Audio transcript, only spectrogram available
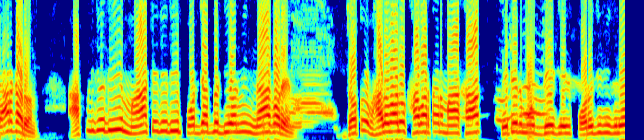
তার কারণ, আপনি যদি মাকে যদি পর্যাপ্ত ডিওয়ার্মিং না করেন, যত ভালো ভালো খাবার তার মা খাক, পেটের মধ্যে যে পরজীবীগুলো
